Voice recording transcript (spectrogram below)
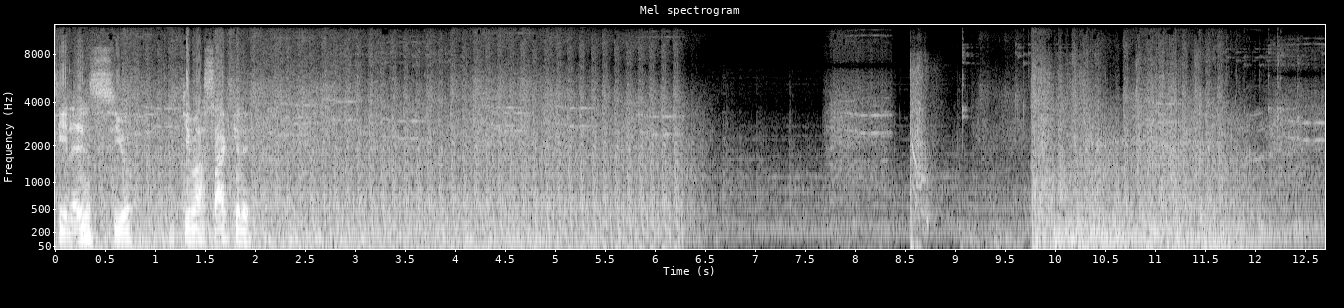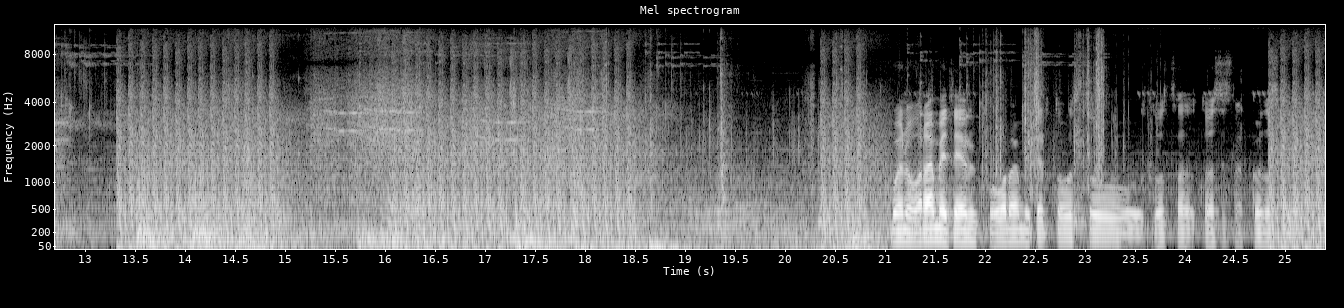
Silencio. Qué masacre. Bueno, ahora meter, ahora meter todo esto, todo todas estas cosas. ¿no?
